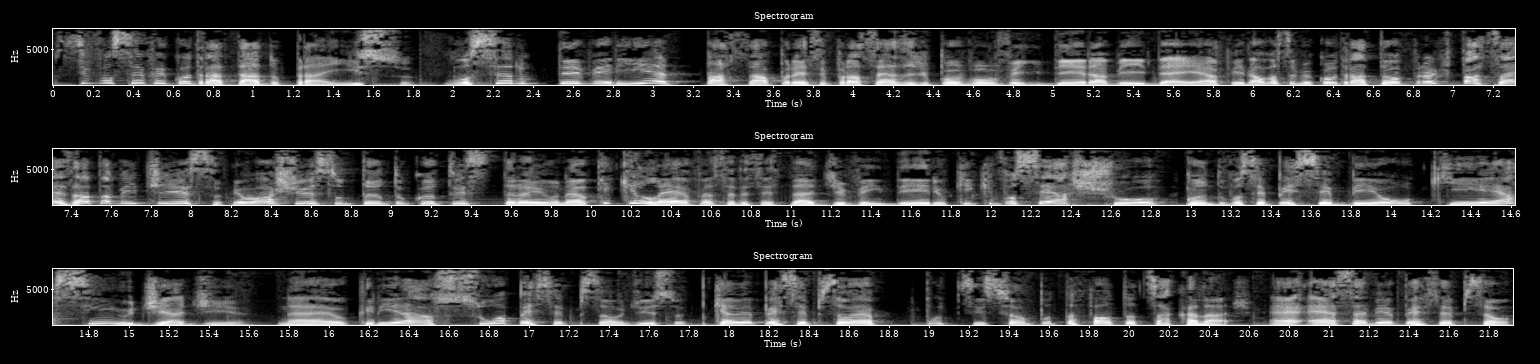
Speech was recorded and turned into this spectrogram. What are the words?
Se você foi contratado para isso, você não deveria passar por esse processo de, pô, vou vender a minha ideia. Afinal, você me contratou contratou para te passar exatamente isso. Eu acho isso um tanto quanto estranho, né? O que que leva essa necessidade de vender e o que que você achou quando você percebeu que é assim o dia a dia, né? Eu queria a sua percepção disso, porque a minha percepção é putz, isso é uma puta falta de sacanagem. É, essa é a minha percepção.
